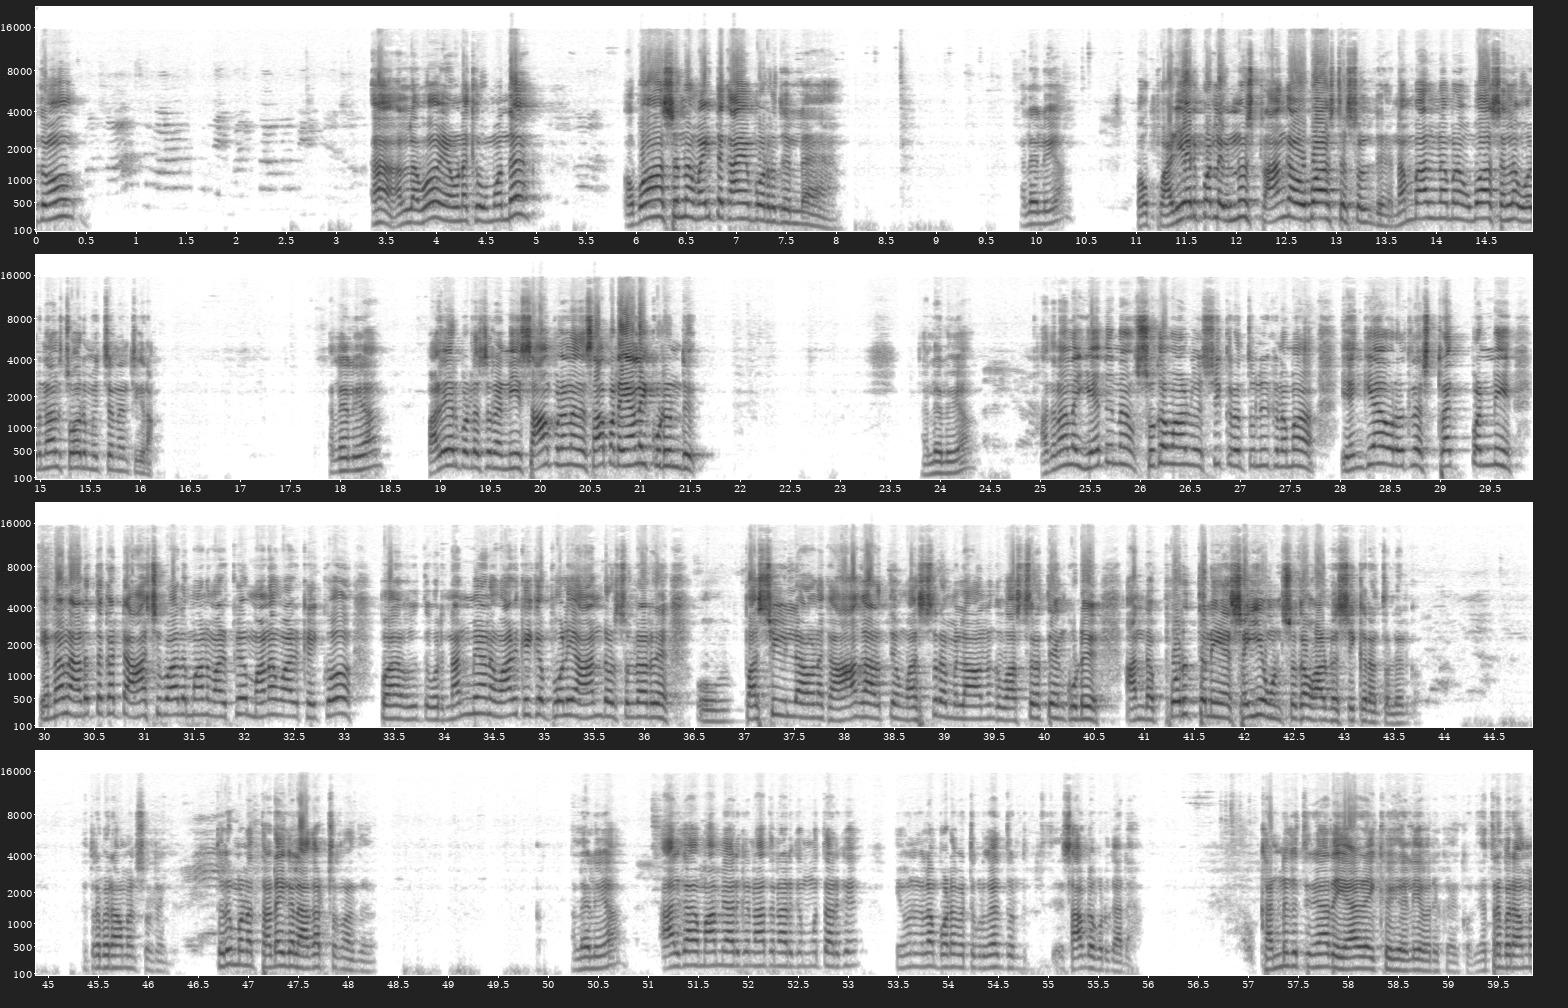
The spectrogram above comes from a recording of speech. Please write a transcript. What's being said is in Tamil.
அர்த்தம் ஆ அல்லவோ உனக்கு உமந்த உபாசன வயிற்ற காயம் போடுறது இல்லை அல்ல இல்லையா இப்போ பழைய ஏற்பாட்டில் இன்னும் ஸ்ட்ராங்காக உபாசத்தை சொல்லுது. நம்ம ஆள் என்ன பண்ண உபவாசம்ல ஒரு நாள் சோறு மிச்சம் நினச்சிக்கிறான். அல்ல இல்லையா பழைய ஏற்பாட்டில் சொல்ல நீ சாப்பிடலன்னா அந்த சாப்பாட்டை ஏழை கொடுண்டு அல்ல இல்லையா அதனால் எது நான் சுக வாழ்வை சீக்கிரம் துளிர்க்கணுமா எங்கேயா ஒரு இடத்துல ஸ்ட்ரக் பண்ணி என்னால் அடுத்த கட்ட ஆசீர்வாதமான வாழ்க்கையோ மன வாழ்க்கைக்கோ ஒரு நன்மையான வாழ்க்கைக்கோ போலே ஆண்டவர் சொல்கிறாரு பசு பசி இல்லாதவனுக்கு ஆகாரத்தையும் வஸ்திரம் இல்லாதவனுக்கு வஸ்திரத்தையும் கொடு. அந்த பொருத்தனையை செய்ய உன் சுக வாழ்வு சீக்கிரம் துளிர்க்கும். எத்தனை பேர் ஆமான்னு சொல்கிறீங்க திருமண தடைகளை அகற்றும் அது. அல்ல இல்லையா யாருக்காக மாமியாருக்கு நாத்தனாருக்கு மூத்தாருக்கு? இவனுங்கெல்லாம் புடவை எடுத்து கொடுக்காது சாப்பிட கொடுக்காத. கண்ணுக்கு தெரியாத ஏழைக்கு எளியவருக்கு கொடு. எத்தனை பேர் ஆமாம்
